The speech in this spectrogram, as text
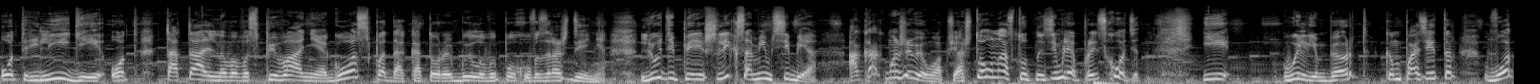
От религии, от тотального воспевания Господа, которое было в эпоху Возрождения, люди перешли к самим себе. А как мы живем вообще? А что у нас тут на земле происходит? И Уильям Бёрд, композитор, вот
